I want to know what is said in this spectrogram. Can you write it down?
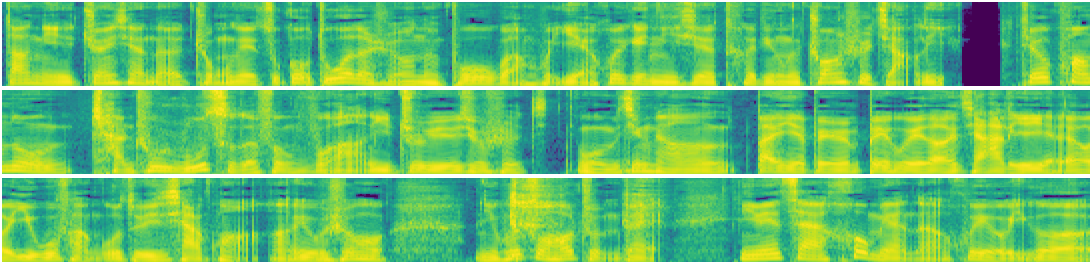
当你捐献的种类足够多的时候呢，博物馆会也会给你一些特定的装饰奖励。这个矿洞产出如此的丰富啊，以至于就是我们经常半夜被人背回到家里，也要义无反顾的去下矿啊。有时候你会做好准备，因为在后面呢会有一个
